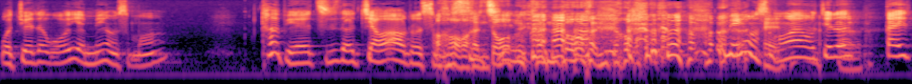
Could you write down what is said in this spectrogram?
我觉得我也没有什么特别值得骄傲的什哦，么事很多情，很多很多，没有什么啊。我觉得 该嘿，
